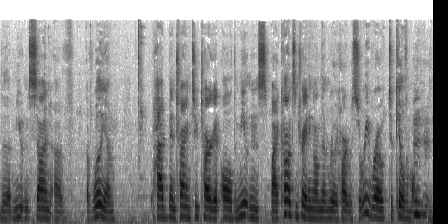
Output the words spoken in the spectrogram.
the mutant son of of William, had been trying to target all the mutants by concentrating on them really hard with Cerebro to kill them all. Mm-hmm.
